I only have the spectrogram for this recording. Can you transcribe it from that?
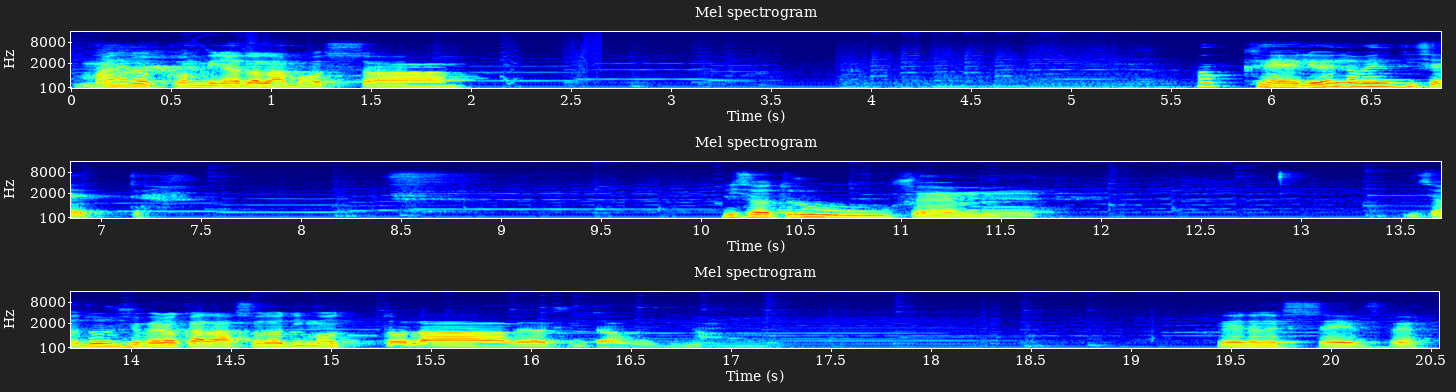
male ho combinato la mossa ok livello 27 isotruce Saturno però cala solo di molto la velocità, quindi non credo che serve.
